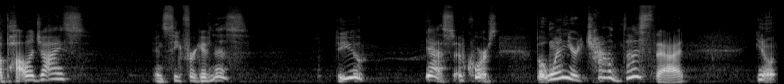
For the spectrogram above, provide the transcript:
apologize and seek forgiveness? Do you? Yes, of course. But when your child does that, you know,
